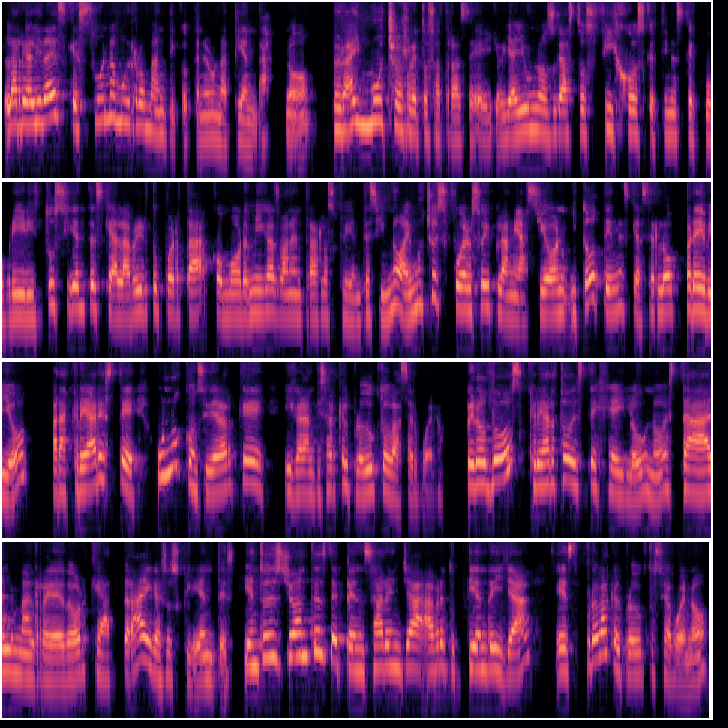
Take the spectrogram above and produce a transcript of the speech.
la realidad es que suena muy romántico tener una tienda, ¿no? Pero hay muchos retos atrás de ello y hay unos gastos fijos que tienes que cubrir y tú sientes que al abrir tu puerta como hormigas van a entrar los clientes y no, hay mucho esfuerzo y planeación y todo tienes que hacerlo previo para crear este, uno, considerar que y garantizar que el producto va a ser bueno. Pero dos, crear todo este halo, ¿no? Esta alma alrededor que atraiga a esos clientes. Y entonces yo antes de pensar en ya, abre tu tienda y ya, es prueba que el producto sea bueno.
